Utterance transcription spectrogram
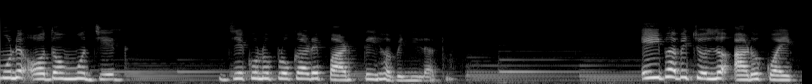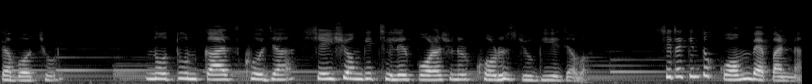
মনে অদম্য জেদ যে কোনো প্রকারে পারতেই হবে নীলাকে। এইভাবে চলল আরও কয়েকটা বছর। নতুন কাজ খোঁজা, সেই সঙ্গে ছেলের পড়াশোনার খরচ জুগিয়ে যাওয়া। সেটা কিন্তু কম ব্যাপার না।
